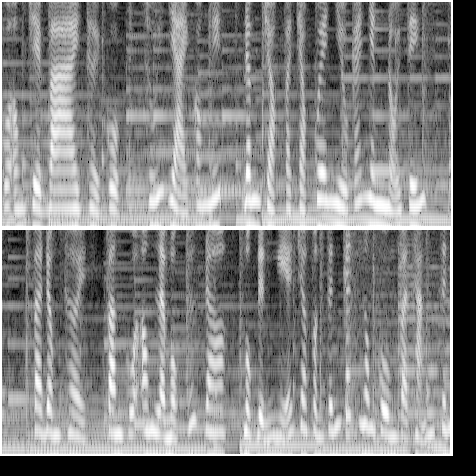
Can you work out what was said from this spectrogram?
của ông chê bai thời cuộc, suối dài con nít, đâm trọt và chọc quê nhiều cá nhân nổi tiếng. Và đồng thời, văn của ông là một thước đo, một định nghĩa cho phần tính cách ngông cuồng và thẳng tính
